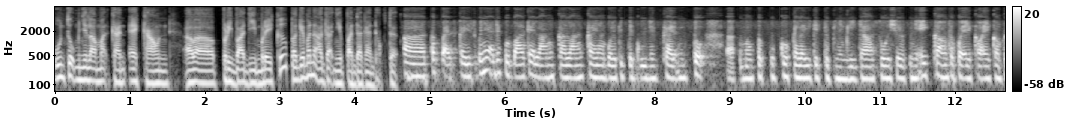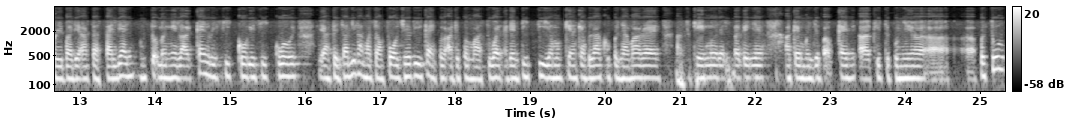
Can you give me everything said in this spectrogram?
untuk menyelamatkan akaun uh, peribadi mereka. Bagaimana agaknya pandangan doktor? Uh, tepat sekali. Sebenarnya ada pelbagai langkah-langkah yang boleh kita gunakan untuk uh, memperkukuhkan lagi kita punya media sosial punya akaun ataupun akaun-akaun peribadi atas talian untuk mengelakkan risiko-risiko yang terjadi lah macam forgery kan ada pemalsuan identiti yang mungkin akan berlaku penyamaran, uh, scammer dan sebagainya akan menyebabkan uh, kita punya uh, apa tu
